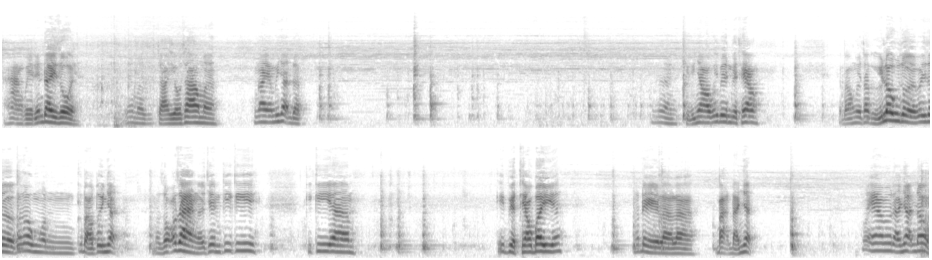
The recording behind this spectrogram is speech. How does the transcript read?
hàng về đến đây rồi. Nhưng mà chả hiểu sao mà hôm nay em mới nhận được. Chửi nhau với bên Viettel. Bảo người ta gửi lâu rồi, bây giờ các ông còn cứ bảo tôi nhận. Mà rõ ràng ở trên cái cái cái cái ờ, cái, việt theo Bay ấy nó đề là là bạn đã nhận. Em đã nhận đâu.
